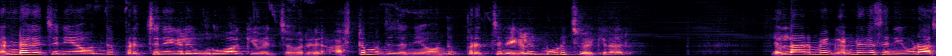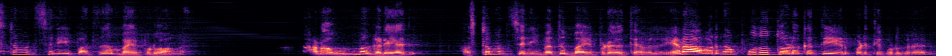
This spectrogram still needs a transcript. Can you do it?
கண்டக சனியாக வந்து பிரச்சனைகளை உருவாக்கி வச்சவர் அஷ்டமத்து சனியாக வந்து பிரச்சனைகளை முடிச்சு வைக்கிறாரு. எல்லாருமே கண்டக சனியோட அஷ்டமத்து சனியை பார்த்து தான் பயப்படுவாங்க. ஆனால் உண்மை கிடையாது. அஷ்டமத்து சனி பார்த்து பயப்படவே தேவையில்லை. ஏன்னா அவர் தான் புது தொடக்கத்தை ஏற்படுத்தி கொடுக்குறாரு.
